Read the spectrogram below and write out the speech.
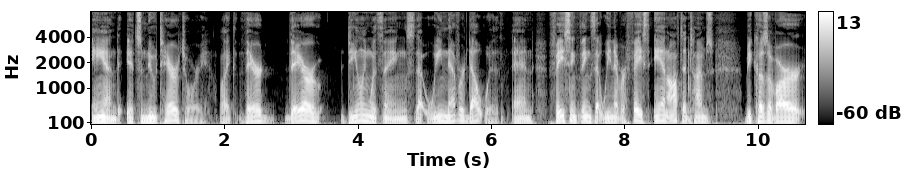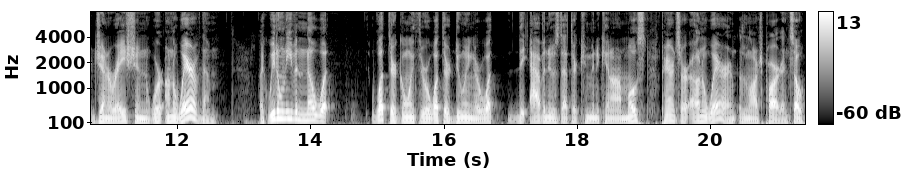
and it's new territory. Like they're they are dealing with things that we never dealt with and facing things that we never faced, and oftentimes because of our generation, we're unaware of them. Like we don't even know what what they're going through or what they're doing or what the avenues that they're communicating on. Most parents are unaware in, in large part. And so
